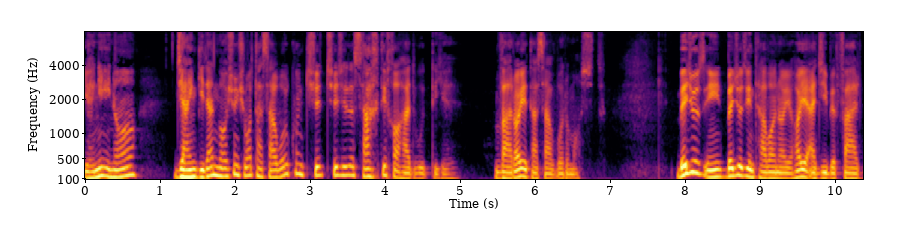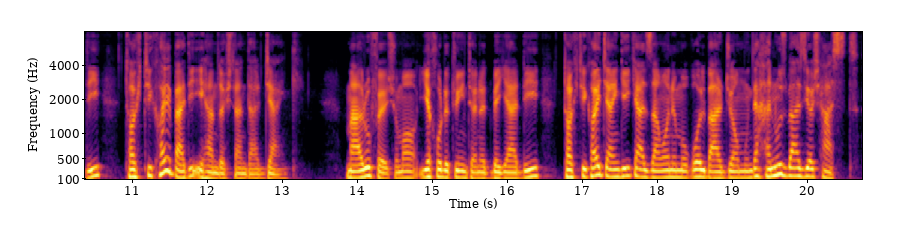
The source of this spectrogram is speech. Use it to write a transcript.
یعنی اینا جنگیدن باشون شما تصور کن چه چه چیز سختی خواهد بود دیگه. ورای تصور ماست. بجز این بجز این توانایی های عجیب فردی تاکتیک های بدی هم داشتن در جنگ. معروفه شما یه خورده تو اینترنت بگردی تاکتیک های جنگی که از زمان مغول برجا مونده هنوز بعضیاش هست.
